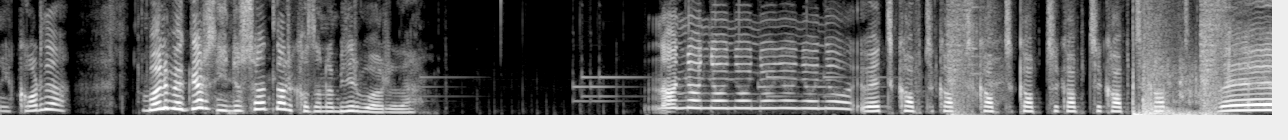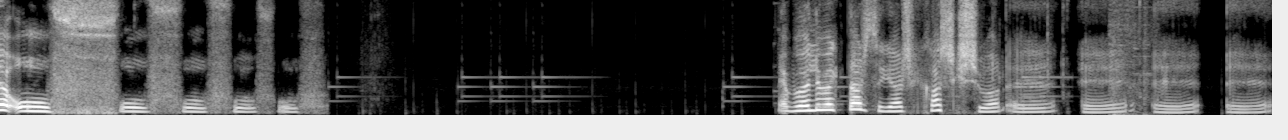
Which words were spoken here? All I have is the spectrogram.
Yukarıda. Böyle beklersin Innocentler kazanabilir bu arada. No no no no no no no no. Evet kaptı kaptı kaptı kaptı kaptı kaptı kaptı. Ve of of of of of. Ya böyle beklerse gerçek kaç kişi var? E e e e.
